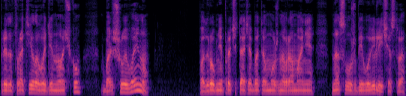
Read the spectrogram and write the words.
предотвратила в одиночку большую войну. Подробнее прочитать об этом можно в романе «На службе Его Величества».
